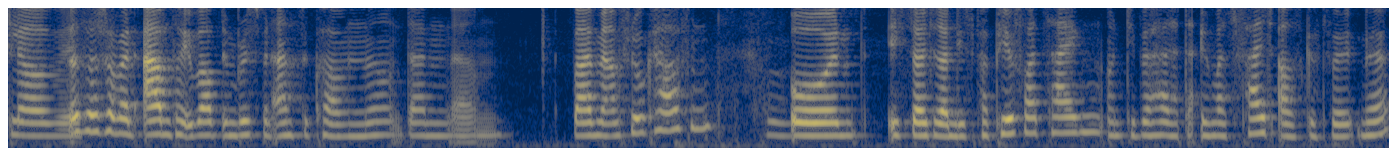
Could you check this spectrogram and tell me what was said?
glaube ich. Das war schon mein Abenteuer, überhaupt in Brisbane anzukommen. Ne? Und dann ähm, waren wir am Flughafen Hm. und ich sollte dann dieses Papier vorzeigen und die Behörde hat da irgendwas falsch ausgefüllt, ne?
